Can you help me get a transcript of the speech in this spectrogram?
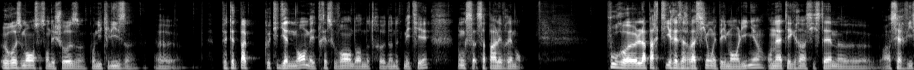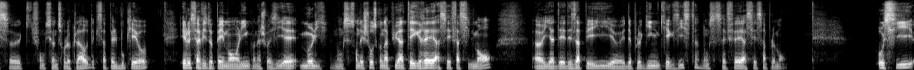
Heureusement, ce sont des choses qu'on utilise euh, peut-être pas quotidiennement, mais très souvent dans notre, dans notre métier. Donc ça, parlait vraiment. Pour euh, la partie réservation et paiement en ligne, on a intégré un système, euh, un service qui fonctionne sur le cloud, qui s'appelle Bookeo. Et le service de paiement en ligne qu'on a choisi est Molly. Donc ce sont des choses qu'on a pu intégrer assez facilement. Euh, il y a des, API euh, et des plugins qui existent, donc ça s'est fait assez simplement. Aussi,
